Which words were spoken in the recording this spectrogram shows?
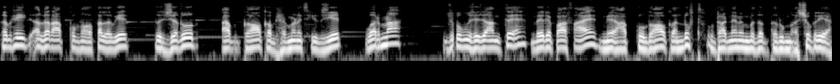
कभी अगर आपको मौका लगे तो ज़रूर आप गाँव का भ्रमण कीजिए, वरना जो मुझे जानते हैं, मेरे पास आए, मैं आपको गाँव का लुफ्त उठाने में मदद करूँगा। शुक्रिया।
